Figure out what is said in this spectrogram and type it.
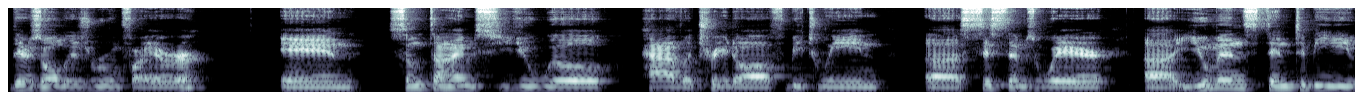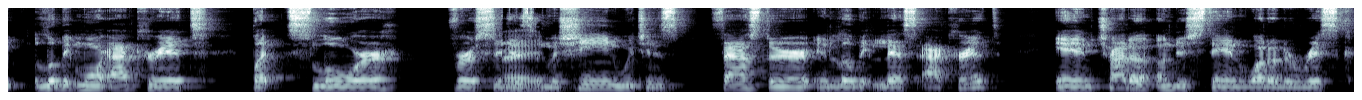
there's always room for error. And sometimes you will have a trade off between uh, systems where uh, humans tend to be a little bit more accurate but slower versus right. a machine which is faster and a little bit less accurate and try to understand what are the risks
